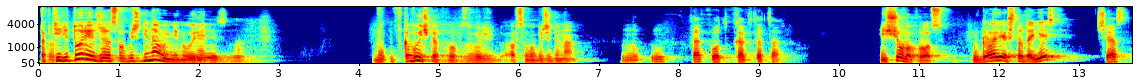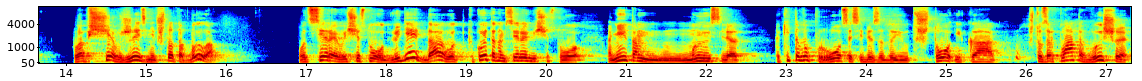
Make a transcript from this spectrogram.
Так территория же освобождена, вы мне Я говорите. не знаю. В, в кавычках освобож- освобождена. Ну, ну, так вот, как-то так. Еще вопрос. В голове что-то есть? Сейчас Вообще в жизни что-то было? Вот серое вещество у людей, да, вот какое-то там серое вещество. Они там мыслят, какие-то вопросы себе задают, что и как. Что зарплата выше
